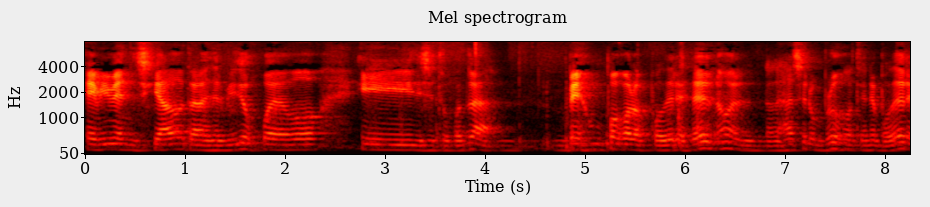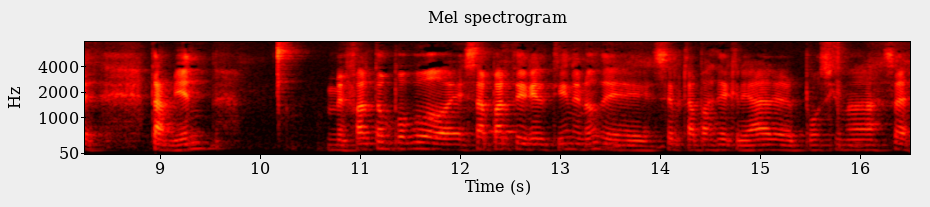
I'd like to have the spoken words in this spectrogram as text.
he vivenciado a través del videojuego y dices tú, contra, ves un poco los poderes de él, ¿no? Él no deja de ser un brujo, tiene poderes. También me falta un poco esa parte que él tiene, ¿no? De ser capaz de crear pócimas, ¿sabes?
